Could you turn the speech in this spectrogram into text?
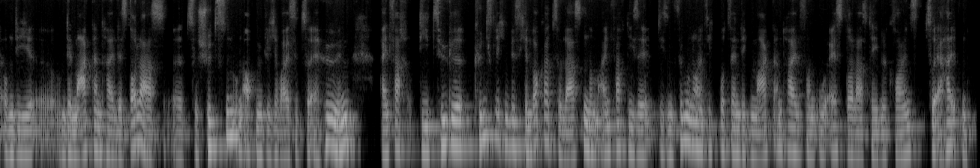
um, die, um den Marktanteil des Dollars äh, zu schützen und auch möglicherweise zu erhöhen, einfach die Zügel künstlich ein bisschen locker zu lassen, um einfach diese, diesen 95-prozentigen Marktanteil von US-Dollar-Stablecoins zu erhalten.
